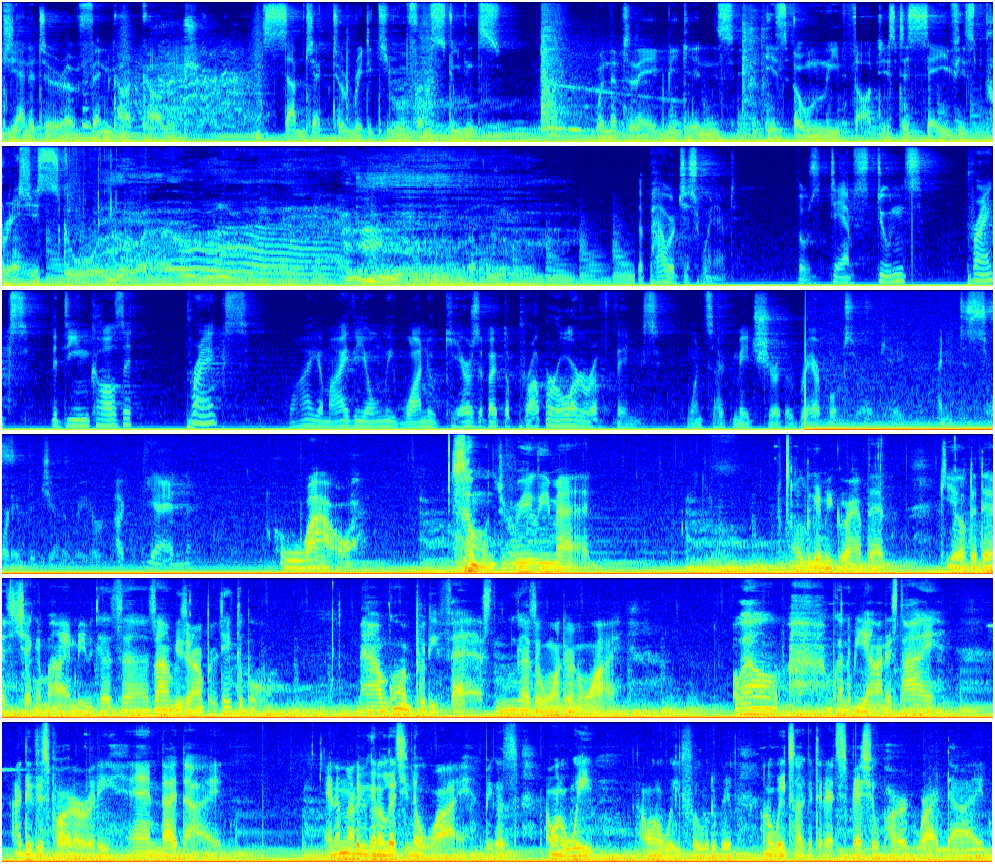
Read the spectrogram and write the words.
janitor of Fencott College, subject to ridicule from students. When the plague begins, his only thought is to save his precious school. The power just went out. Those damn students. Pranks, the dean calls it. Pranks. Why am I the only one who cares about the proper order of things? Once I've made sure the rare books are okay, I need to sort out the generator again. Wow. Someone's really mad. Oh, look at me grab that key off the desk, checking behind me because uh, zombies are unpredictable. Now, I'm going pretty fast, and you guys are wondering why. Well, I'm gonna be honest. I I did this part already, and I died. And I'm not even gonna let you know why, because I want to wait. I want to wait for a little bit. I want to wait till I get to that special part where I died,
